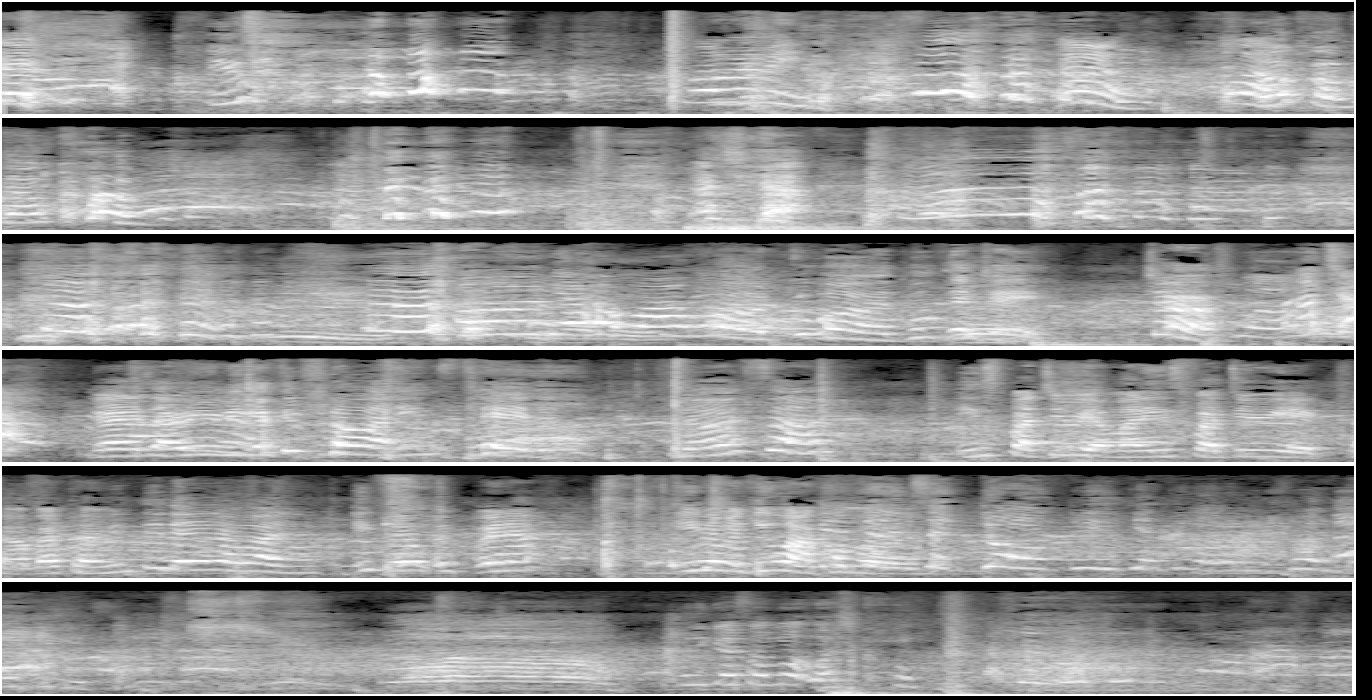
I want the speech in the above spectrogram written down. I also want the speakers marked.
Speaker 1: yes. Spatiria, man. It's Spatiria. But I mean, today, no one. If you, if, when I, if you make you want to come on.
Speaker 2: said, don't please get him on the phone, please. When you get some mouthwash, come.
